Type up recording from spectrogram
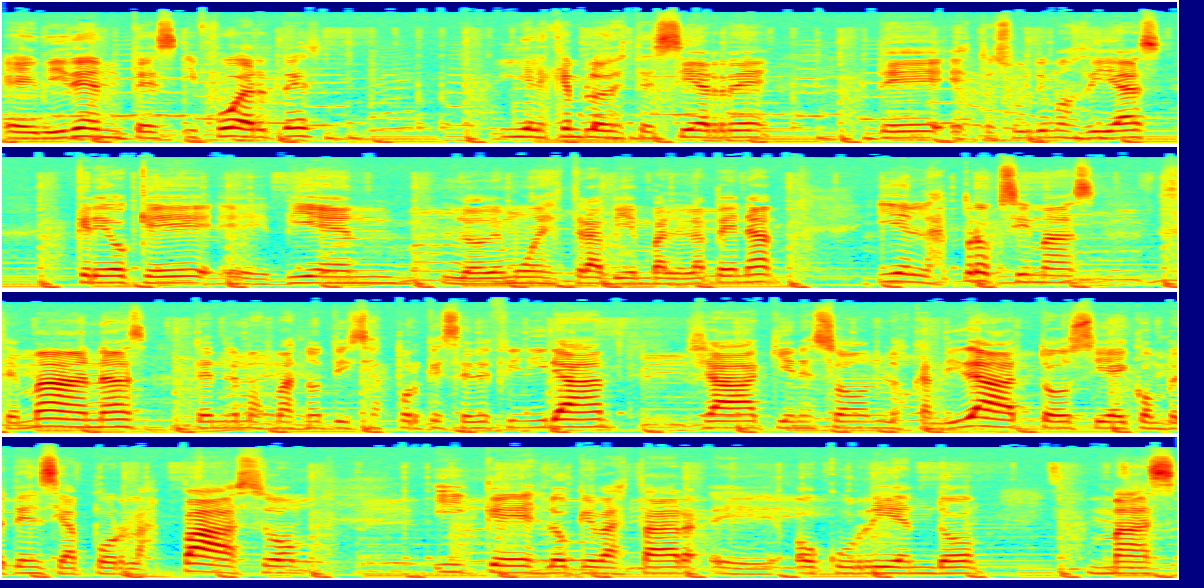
evidentes y fuertes. Y el ejemplo de este cierre de estos últimos días creo que eh, bien lo demuestra, bien vale la pena y en las próximas semanas tendremos más noticias porque se definirá ya quiénes son los candidatos, si hay competencia por las PASO y qué es lo que va a estar eh, ocurriendo más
